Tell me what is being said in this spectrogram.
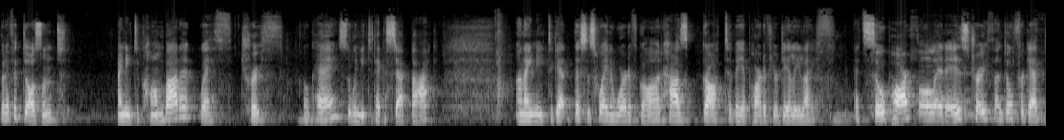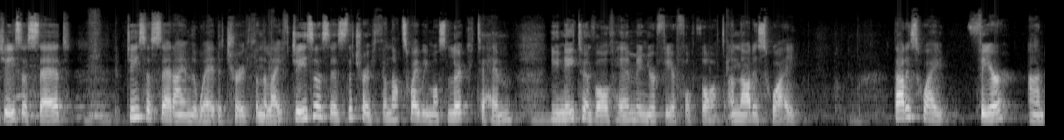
But if it doesn't, I need to combat it with truth, okay? So we need to take a step back and I need to get this is why the Word of God has got to be a part of your daily life. It's so powerful, it is truth. And don't forget, Jesus said, Jesus said, I am the way, the truth, and the life. Jesus is the truth, and that's why we must look to Him. You need to involve Him in your fearful thought, and that is why that is why fear and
